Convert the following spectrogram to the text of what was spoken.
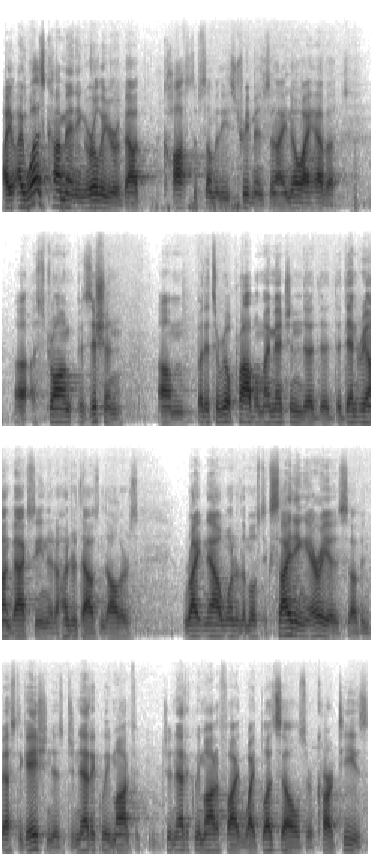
I, I was commenting earlier about the cost of some of these treatments, and I know I have a, a, a strong position, um, but it's a real problem. I mentioned the, the, the Dendreon vaccine at $100,000 right now one of the most exciting areas of investigation is genetically, modif genetically modified white blood cells, or CAR Ts.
